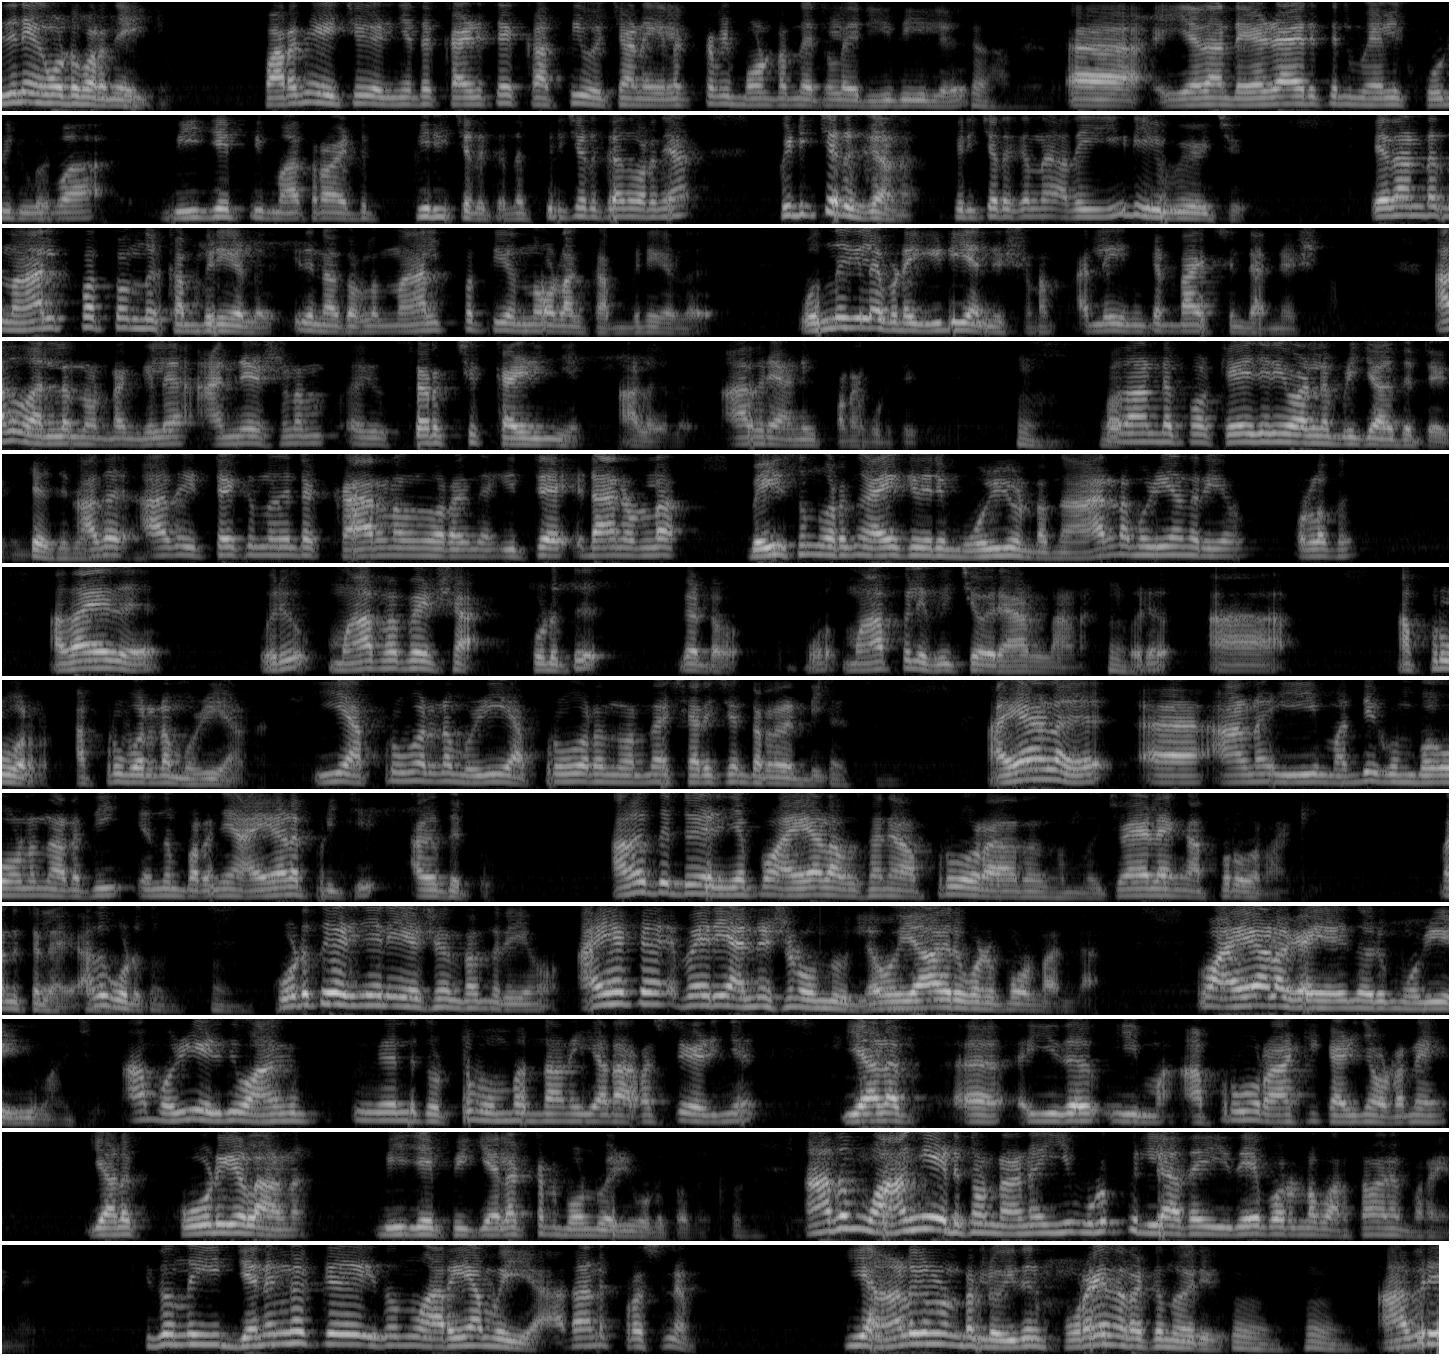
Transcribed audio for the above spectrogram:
ഇതിനെ അങ്ങോട്ട് പറഞ്ഞയക്കും. പറഞ്ഞയച്ചു കഴിഞ്ഞിട്ട് കഴുത്തെ കത്തി വെച്ചാണ് ഇലക്ട്രിക് ബോണ്ട് എന്നിട്ടുള്ള രീതിയിൽ ഏതാണ്ട് ഏഴായിരത്തിന് മേളിൽ കോടി രൂപ ബി ജെ പി മാത്രമായിട്ട് പിരിച്ചെടുക്കുന്നത്. പിരിച്ചെടുക്കുക എന്ന് പറഞ്ഞാൽ പിടിച്ചെടുക്കുകയാണ്. പിരിച്ചെടുക്കുന്ന അത് ഇ ഡി ഉപയോഗിച്ച്. ഏതാണ്ട് നാൽപ്പത്തൊന്ന് കമ്പനികൾ ഇതിനകത്തുള്ള നാൽപ്പത്തി ഒന്നോളം കമ്പനികൾ ഒന്നുകിൽ അവിടെ ഇ ഡി അന്വേഷണം അല്ലെങ്കിൽ ഇൻകം ടാക്സിന്റെ അന്വേഷണം. അതും അല്ലെന്നുണ്ടെങ്കിൽ അന്വേഷണം സെർച്ച് കഴിഞ്ഞ് ആളുകൾ അവരാണ് ഈ പണം കൊടുത്തേക്കുന്നത് അതാണ്ട് ഇപ്പോൾ കേജ്രിവാളിനെ പിടിച്ച് അകത്തിട്ടേക്കും കേജ്രിവാൾ. അത് അത് ഇട്ടേക്കുന്നതിന്റെ കാരണം എന്ന് പറയുന്നത് ഇറ്റ ഇടാനുള്ള ബേസ് എന്ന് പറഞ്ഞാൽ അയക്കെതിരെ മൊഴിയുണ്ടെന്ന്. ആരുടെ മൊഴിയാണെന്നറിയോ ഉള്ളത്? അതായത് ഒരു മാപ്പപേക്ഷ കൊടുത്ത് കേട്ടോ മാപ്പ് ലഭിച്ച ഒരാളിലാണ്. ഒരു അപ്രൂവർ അപ്രൂവറുടെ മൊഴിയാണ്. ഈ അപ്രൂവറുടെ മൊഴി അപ്രൂവർ എന്ന് പറഞ്ഞാൽ ശരചന്ദ്ര റെഡ്ഡി. അയാൾ ആണ് ഈ മദ്യ കുംഭകോണം നടത്തി എന്നും പറഞ്ഞ് അയാളെ പിടിച്ച് അകത്തിട്ടു. അകത്തിട്ട് കഴിഞ്ഞപ്പോൾ അയാൾ അവസാനം അപ്രൂവർ ആകാൻ സംഭവിച്ചു. അയാളെ അങ്ങ് അപ്രൂവർ ആക്കി. മനസ്സിലായി? അത് കൊടുത്തു. കൊടുത്തു കഴിഞ്ഞതിന് ശേഷം എന്താണെന്നറിയോ അയാൾക്ക് പേര് അന്വേഷണം ഒന്നുമില്ല ഓ, യാതൊരു കുഴപ്പമുള്ളതല്ല. അപ്പോൾ അയാളെ കയ്യിൽ നിന്ന് ഒരു മൊഴി എഴുതി വാങ്ങിച്ചു. ആ മൊഴി എഴുതി വാങ്ങുന്നതിന് തൊട്ട് മുമ്പ് എന്താണ് ഇയാളെ അറസ്റ്റ് കഴിഞ്ഞ് ഇയാളെ ഇത് ഈ അപ്രൂവർ ആക്കി കഴിഞ്ഞ ഉടനെ ഇയാൾ കോടികളാണ് ബി ജെ പിക്ക് ഇലക്ട്രൽ ബോണ്ട് വഴി കൊടുത്തത്. അതും വാങ്ങിയെടുത്തോണ്ടാണ് ഈ ഉളുപ്പില്ലാതെ ഇതേപോലുള്ള വർത്തമാനം പറയുന്നത്. ഇതൊന്നും ഈ ജനങ്ങൾക്ക് ഇതൊന്നും അറിയാൻ വയ്യ. അതാണ് പ്രശ്നം. ഈ ആളുകളുണ്ടല്ലോ ഇതിന് പുറകെ നടക്കുന്നവര്. അവർ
